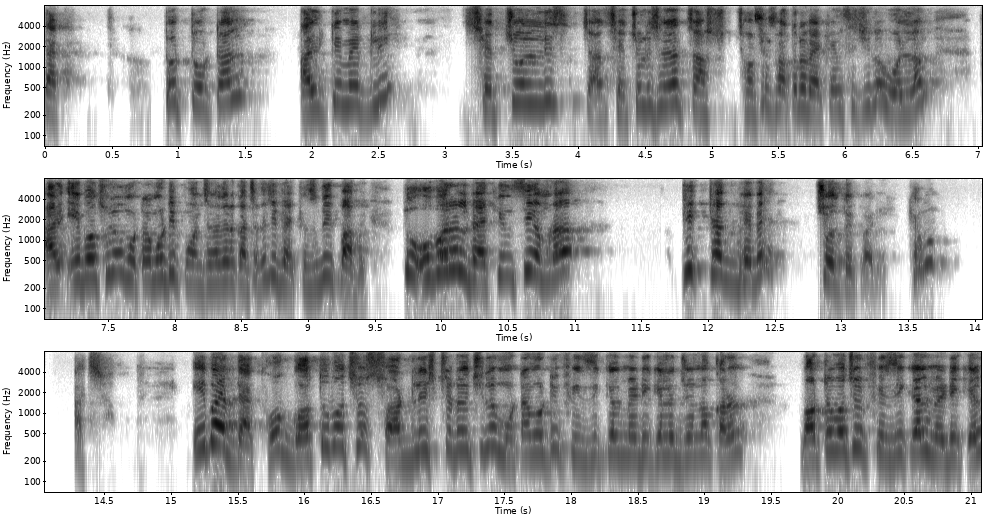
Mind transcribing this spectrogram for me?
দেখ, তো টোটাল আলটিমেটলি ছেচল্লিশ ছেচল্লিশ হাজার ছশো সতেরো ভ্যাকেন্সি ছিল বললাম, আর এবছরও মোটামুটি পঞ্চাশ হাজার কাছাকাছি ভ্যাকেন্সি পাবে। তো ওভারঅল ভ্যাকেন্সি আমরা ঠিকঠাক ভেবে চলতে পারি। কেমন? আচ্ছা এবার দেখো, গত বছর শর্ট লিস্টে হয়েছিল মোটামুটি ফিজিক্যাল মেডিকেলের জন্য, কারণ গত বছর ফিজিক্যাল মেডিকেল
